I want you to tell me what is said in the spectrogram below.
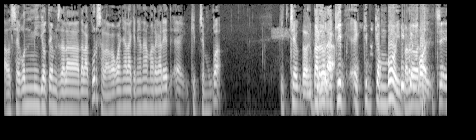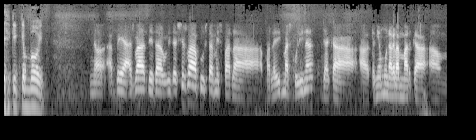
el segon millor temps de la, de la cursa? La va guanyar la keniana Margaret eh, Kipchemwa. Kipchem, Doncs, perdona. Kip, eh, Kipkemboy, perdona. Sí, Kipkemboy. No, bé, es va, des de l'organització es va apostar més per la, per l'elit masculina, ja que eh, teníem una gran marca amb,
